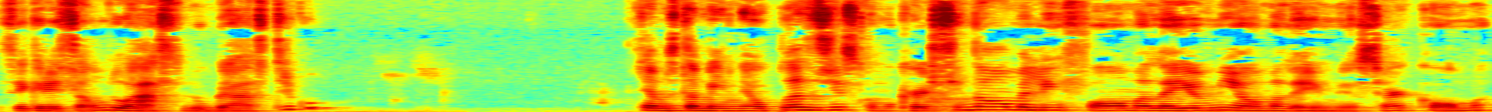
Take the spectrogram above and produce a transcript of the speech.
secreção do ácido gástrico. Temos também neoplasias, como carcinoma, linfoma, leiomioma, leiomiosarcoma,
